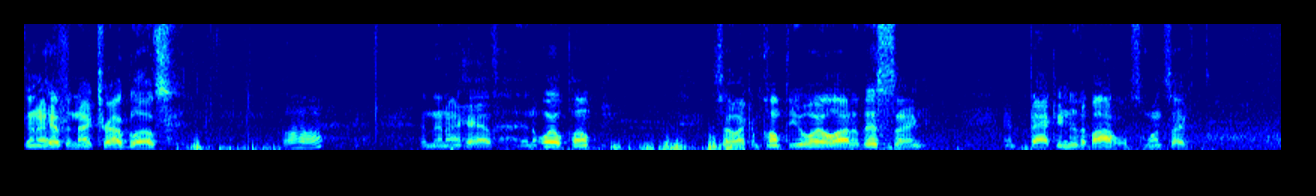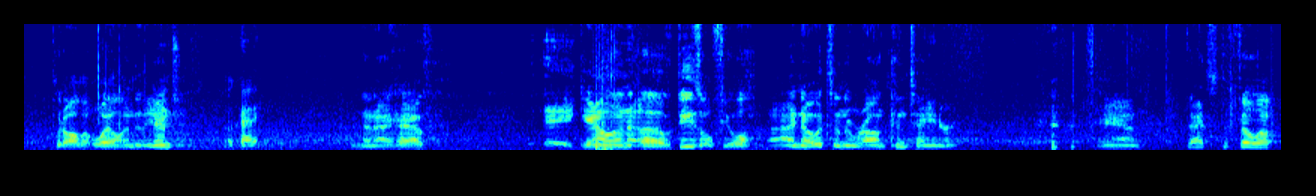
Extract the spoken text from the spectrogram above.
Then I have the nitrile gloves, Uh-huh. and then I have an oil pump, so I can pump the oil out of this thing and back into the bottles once I've put all the oil into the engine. Okay. And then I have gallon of diesel fuel. I know it's in the wrong container. and that's to fill up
